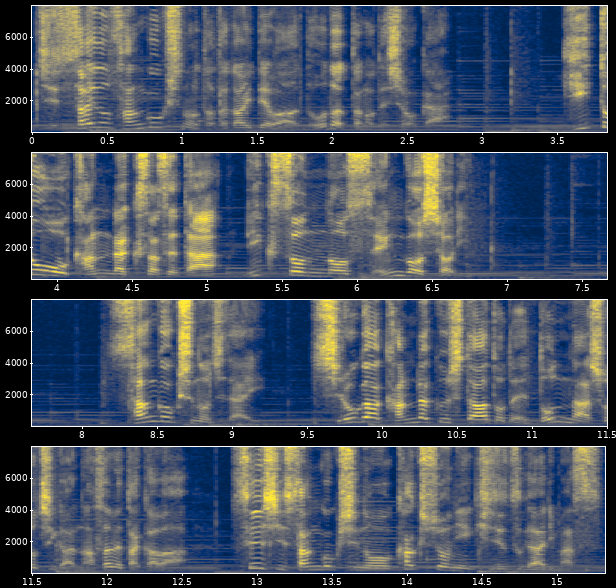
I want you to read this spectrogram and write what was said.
実際の三国志の戦いではどうだったのでしょうか？義都を陥落させた陸村の戦後処理。三国志の時代城が陥落した後でどんな処置がなされたかは正史三国志の各所に記述があります。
